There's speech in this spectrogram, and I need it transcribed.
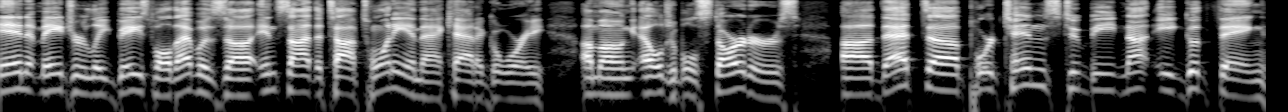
in Major League Baseball. That was uh, inside the top 20 in that category among eligible starters. Uh, that uh, portends to be not a good thing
